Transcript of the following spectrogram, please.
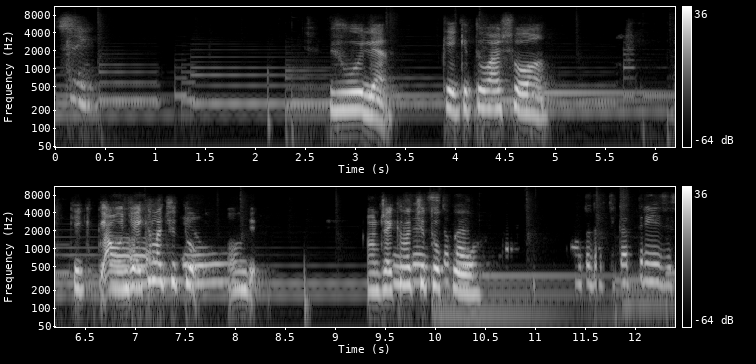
Sim. Júlia, o que que tu achou? Que, que, aonde é que ela te tocou? Onde, onde é que ela te tocou? Por conta das cicatrizes,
